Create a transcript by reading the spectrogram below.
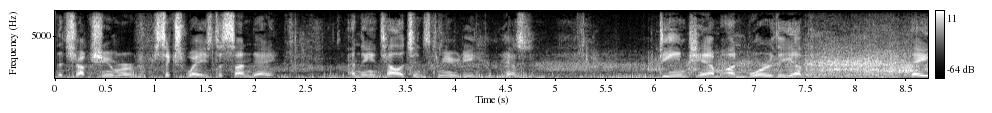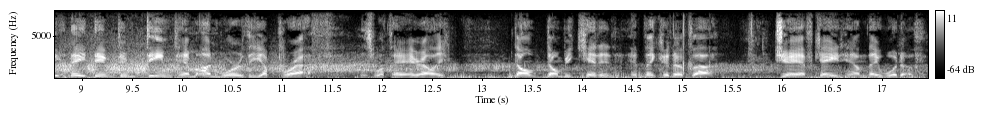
The Chuck Schumer six ways to Sunday and the intelligence community has deemed him unworthy of they they they've deemed him unworthy of breath is what they really don't don't be kidded. If they could have uh, JFK'd him they would have.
